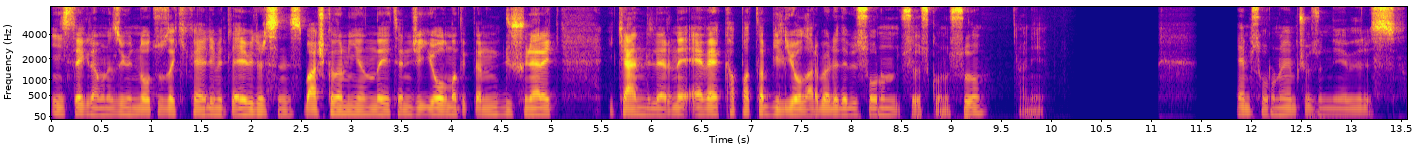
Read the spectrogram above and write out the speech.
Instagram'ınızı günde 30 dakikaya limitleyebilirsiniz. Başkalarının yanında yeterince iyi olmadıklarını düşünerek kendilerini eve kapatabiliyorlar. Böyle de bir sorun söz konusu. Hani hem sorunu hem çözün diyebiliriz.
